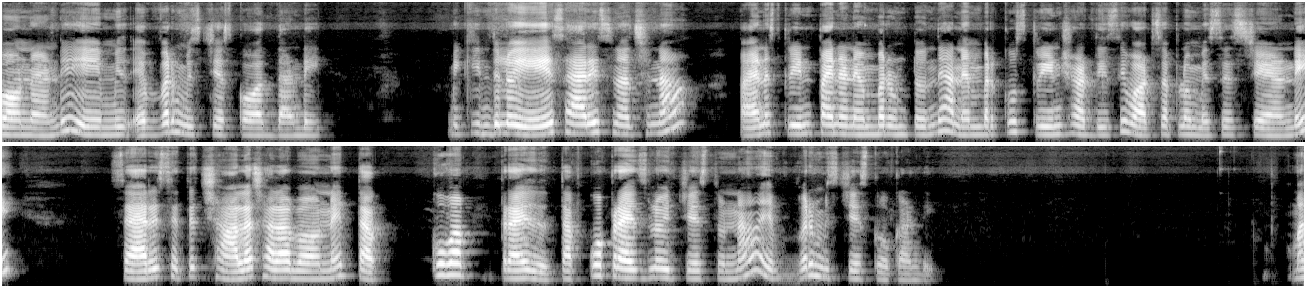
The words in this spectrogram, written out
బాగున్నాయండి. ఏమి ఎవరు మిస్ చేసుకోవద్దండి. మీకు ఇందులో ఏ శారీస్ నచ్చినా పైన స్క్రీన్ పైన నెంబర్ ఉంటుంది. ఆ నెంబర్కు స్క్రీన్ షాట్ తీసి వాట్సాప్లో మెసేజ్ చేయండి. శారీస్ అయితే చాలా చాలా బాగున్నాయి. తక్కువ ప్రైజ్ తక్కువ ప్రైస్లో ఇచ్చేస్తున్నా ఎవ్వరు మిస్ చేసుకోకండి. మా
